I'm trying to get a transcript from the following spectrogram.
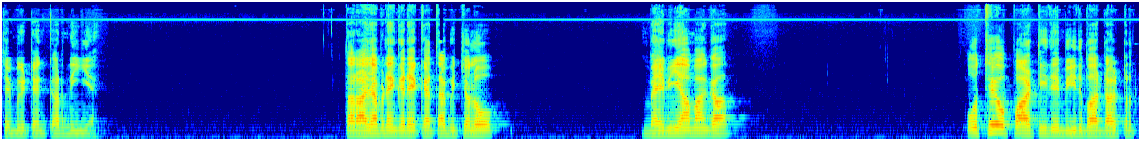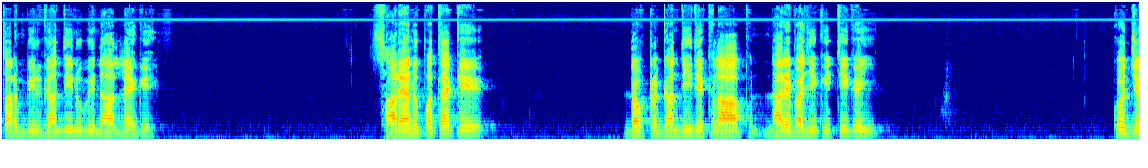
ਤੇ ਮੀਟਿੰਗ ਕਰਨੀ ਹੈ। ਤਾਂ ਰਾਜਾ ਵੜਿੰਗ ਨੇ ਕਹਿਤਾ ਵੀ ਚਲੋ, ਮੈਂ ਵੀ ਆਵਾਂਗਾ। ਉੱਥੇ ਉਹ ਪਾਰਟੀ ਦੇ ਉਮੀਦਵਾਰ ਡਾਕਟਰ ਧਰਮਵੀਰ ਗਾਂਧੀ ਨੂੰ ਵੀ ਨਾਲ ਲੈ ਗਏ। ਸਾਰਿਆਂ ਨੂੰ ਪਤਾ ਕਿ ਡਾਕਟਰ ਗਾਂਧੀ ਦੇ ਖਿਲਾਫ ਨਾਅਰੇਬਾਜ਼ੀ ਕੀਤੀ ਗਈ। ਕੁਝ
